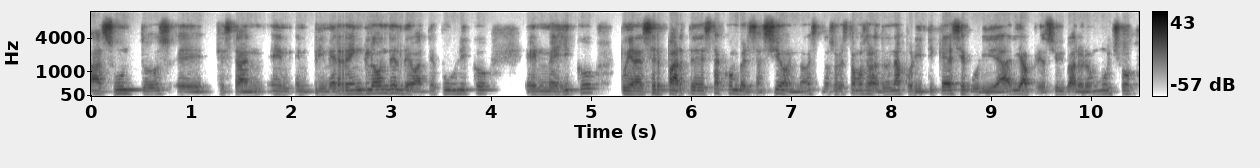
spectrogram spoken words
asuntos eh, que están en, en, primer renglón del debate público en México pudieran ser parte de esta conversación. ¿no? no solo estamos hablando de una política de seguridad y aprecio y valoro mucho,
